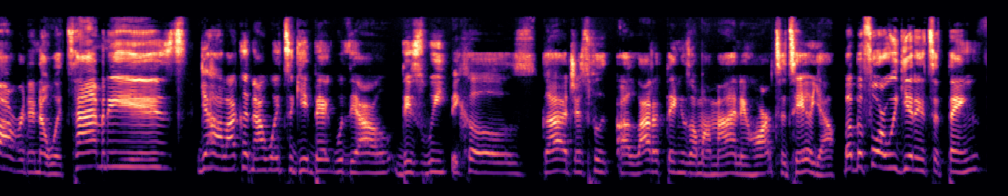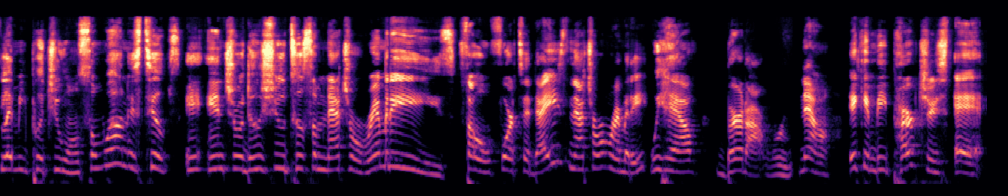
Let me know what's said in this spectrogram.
already know what time it is. Y'all, I could not wait to get back with y'all this week because God just put a lot of things on my mind and heart to tell y'all. But before we get into things, let me put you on some wellness tips and introduce you to some natural remedies. So for today's natural remedy, we have burdock root. Now, it can be purchased at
